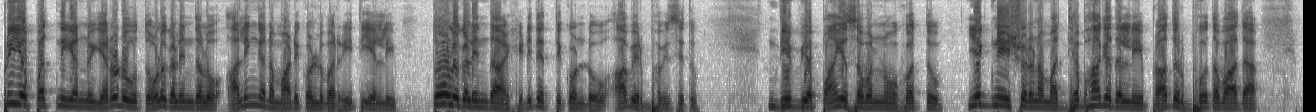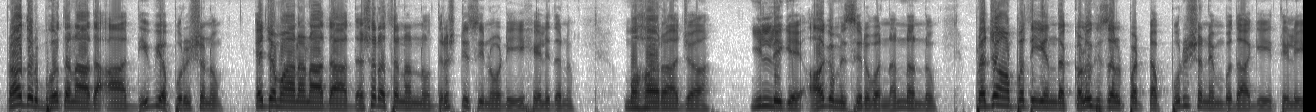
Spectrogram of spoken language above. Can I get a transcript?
ಪ್ರಿಯ ಪತ್ನಿಯನ್ನು ಎರಡೂ ತೋಳುಗಳಿಂದಲೂ ಆಲಿಂಗನ ಮಾಡಿಕೊಳ್ಳುವ ರೀತಿಯಲ್ಲಿ ತೋಳುಗಳಿಂದ ಹಿಡಿದೆತ್ತಿಕೊಂಡು ಆವಿರ್ಭವಿಸಿತು. ದಿವ್ಯ ಪಾಯಸವನ್ನು ಹೊತ್ತು ಯಜ್ಞೇಶ್ವರನ ಮಧ್ಯಭಾಗದಲ್ಲಿ ಪ್ರಾದುರ್ಭೂತವಾದ, ಪ್ರಾದುರ್ಭೂತನಾದ ಆ ದಿವ್ಯ ಪುರುಷನು ಯಜಮಾನನಾದ ದಶರಥನನ್ನು ದೃಷ್ಟಿಸಿ ನೋಡಿ ಹೇಳಿದನು, ಮಹಾರಾಜ, ಇಲ್ಲಿಗೆ ಆಗಮಿಸಿರುವ ನನ್ನನ್ನು ಪ್ರಜಾಪತಿಯಿಂದ ಕಳುಹಿಸಲ್ಪಟ್ಟ ಪುರುಷನೆಂಬುದಾಗಿ ತಿಳಿ.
